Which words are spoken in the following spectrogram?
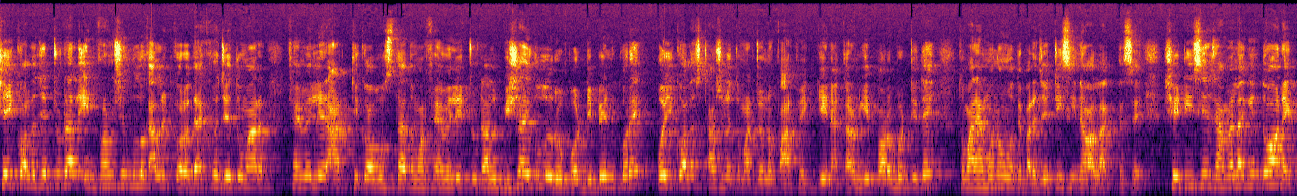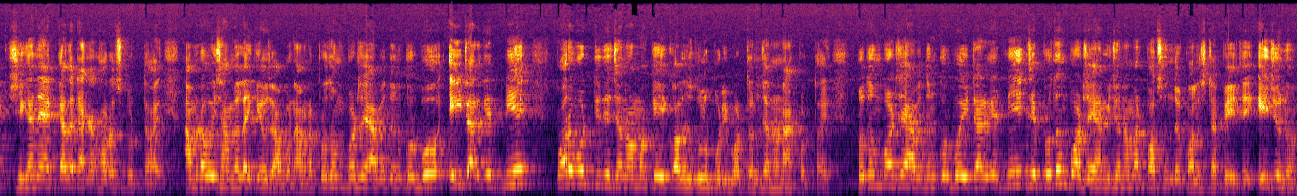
সেই কলেজের টোটাল ইনফরমেশনগুলো কালেক্ট করো। দেখো যে তোমার ফ্যামিলির আর্থিক অবস্থা, তোমার ফ্যামিলির টোটাল বিষয়গুলোর উপর ডিপেন্ড করে ওই কলেজটা আসলে তোমার জন্য পারফেক্ট কিনা। কারণ কি পরবর্তীতে তোমার এমনও হতে পারে যে টিসি নেওয়া লাগতেছে। সেই টিসির ঝামেলা কিন্তু অনেক। সেখানে এক গাদা টাকা খরচ করতে হয়। আমরা ওই ঝামেলায় কেউ যাব না। আমরা প্রথম পর্যায়ে আবেদন করব এই টার্গেট নিয়ে। পরবর্তীতে যেন আমাকে এই কলেজগুলো পরিবর্তন যেন না করতে হয়। প্রথম পর্যায়ে আবেদন করব এই টার্গেট নিয়ে যে প্রথম পর্যায়ে আমি যেন আমার পছন্দের কলেজটা পেয়ে যাই। এই জন্য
